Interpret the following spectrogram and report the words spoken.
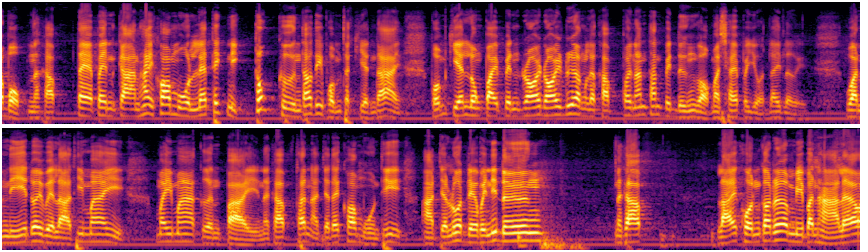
ระบบนะครับ แต่เป็นการให้ข้อมูลและเทคนิคทุกคืนเท่าที่ผมจะเขียนได้ ผมเขียนลงไปเป็นร้อยร้อยเรื่องแล้วครับ เพราะฉะนั้นท่านไปดึงออกมาใช้ประโยชน์ได้เลย วันนี้ด้วยเวลาที่ไม่ไม่มากเกินไปนะครับ ท่านอาจจะได้ข้อมูลที่อาจจะรวดเร็วไปนิดนึงนะครับ หลายคนก็เริ่มมีปัญหาแล้ว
